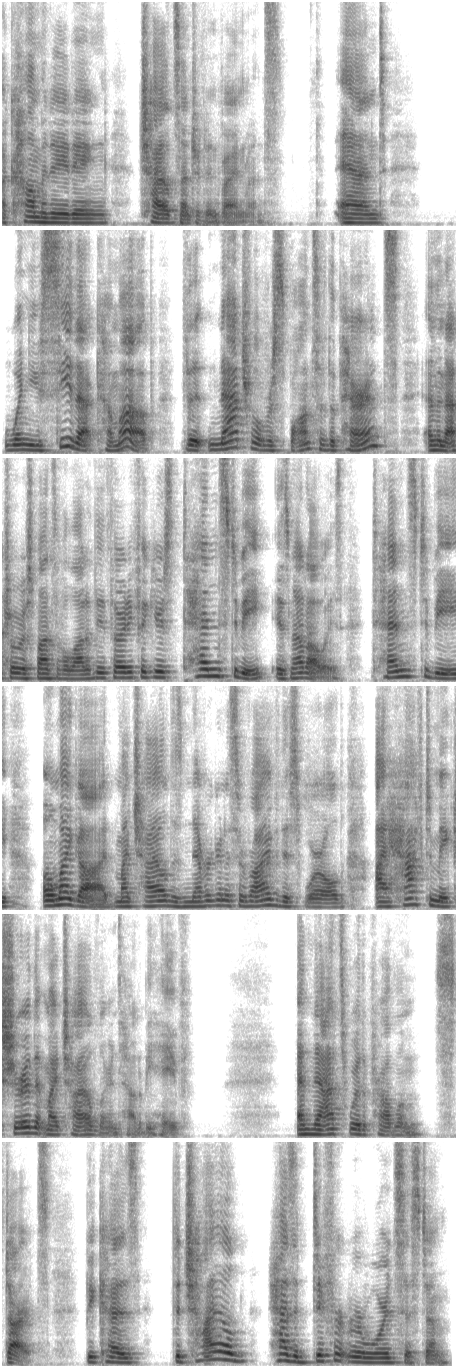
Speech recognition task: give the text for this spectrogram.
accommodating child centered environments. And when you see that come up, the natural response of the parents and the natural response of a lot of the authority figures tends to be, is not always, tends to be, oh my God, my child is never going to survive this world. I have to make sure that my child learns how to behave. And that's where the problem starts because the child has a different reward system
